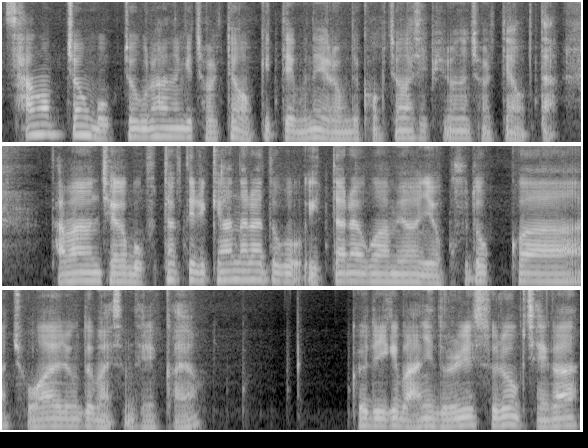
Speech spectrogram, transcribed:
상업적 목적으로 하는 게 절대 없기 때문에 여러분들 걱정하실 필요는 절대 없다. 다만 제가 뭐 부탁드릴 게 하나라도 있다라고 하면 이 구독과 좋아요 정도 말씀드릴까요? 그래도 이게 많이 눌릴수록 제가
